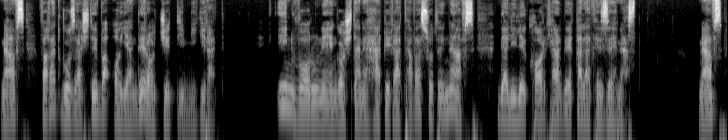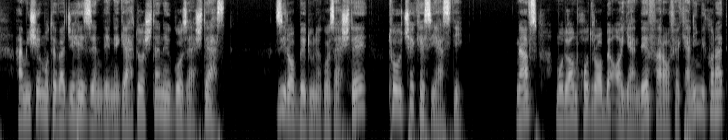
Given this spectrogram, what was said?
نفس فقط گذشته و آینده را جدی می گیرد. این وارون انگاشتن حقیقت توسط نفس دلیل کار کرده غلط ذهن است. نفس همیشه متوجه زنده نگه داشتن گذشته است. زیرا بدون گذشته تو چه کسی هستی؟ نفس مدام خود را به آینده فرافکنی می کند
